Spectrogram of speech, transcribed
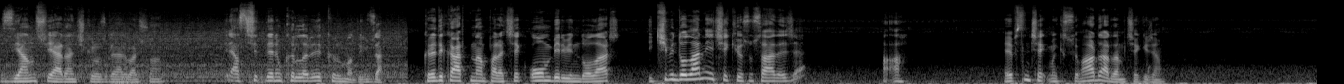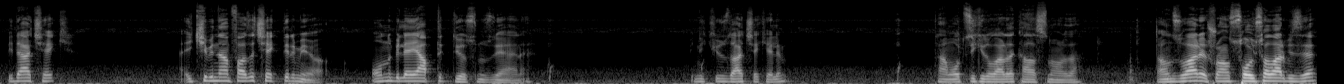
Biz yanlış yerden çıkıyoruz galiba şu an. Biraz çitlerim kırılabilir kırılmadı güzel. Kredi kartından para çek 11 bin dolar. 2000 dolar niye çekiyorsun sadece? Aa. Hepsini çekmek istiyorum. Arda arda mı çekeceğim? Bir daha çek. 2000'den fazla çektirmiyor. Onu bile yaptık diyorsunuz yani. 1200 daha çekelim. Tamam 32 dolarda kalsın orada. Yalnız var ya şu an soysalar bizi.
